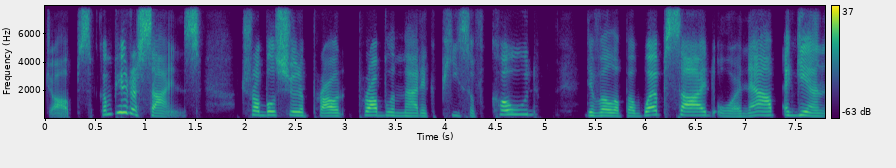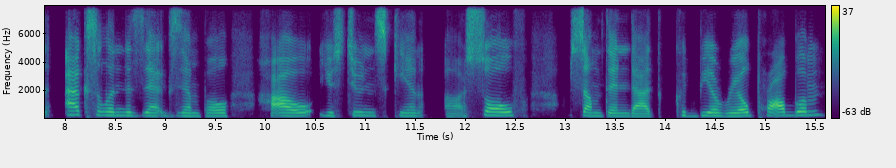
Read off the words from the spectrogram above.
jobs. Computer science, troubleshoot a pro problematic piece of code, develop a website or an app. Again, excellent example how your students can uh, solve something that could be a real problem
